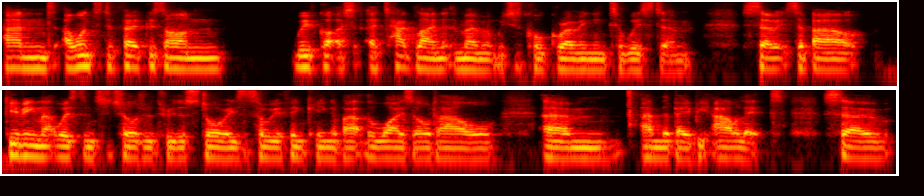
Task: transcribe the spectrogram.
And I wanted to focus on we've got a, a tagline at the moment which is called Growing into Wisdom. So it's about giving that wisdom to children through the stories. So we are thinking about the wise old owl um, and the baby owlet. So,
